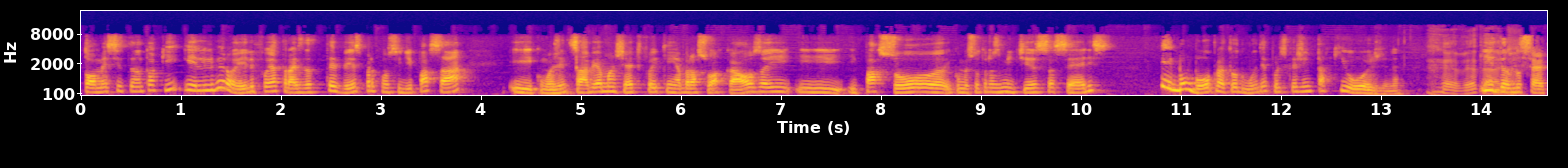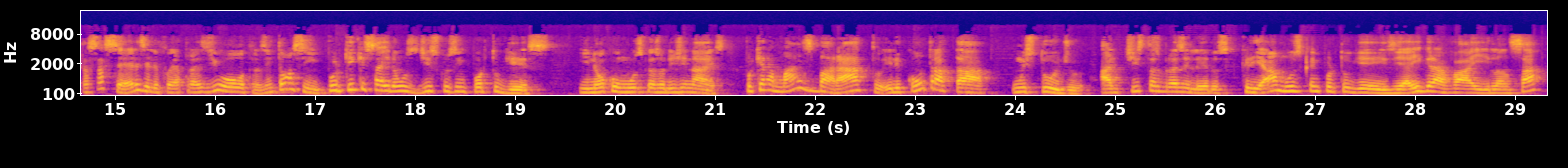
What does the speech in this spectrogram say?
toma esse tanto aqui e ele liberou. Ele foi atrás das TVs para conseguir passar. E como a gente sabe, a Manchete foi quem abraçou a causa e, e, e passou e começou a transmitir essas séries. E bombou para todo mundo, e é por isso que a gente tá aqui hoje, né? É verdade. E dando certo essas séries, ele foi atrás de outras. Então, assim, por que, que saíram os discos em português? E não com músicas originais. Porque era mais barato ele contratar um estúdio, artistas brasileiros, criar música em português e aí gravar e lançar,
